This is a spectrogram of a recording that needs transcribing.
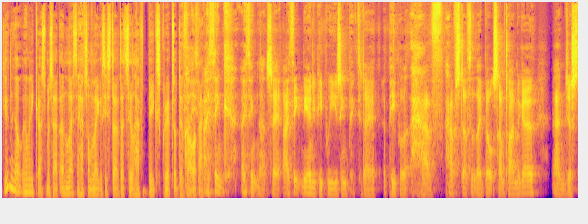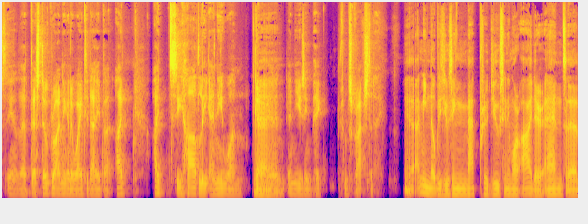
Do you know how many customers that, unless they have some legacy stuff that still have Pig scripts or I, develop? I think I think that's it. I think the only people using Pig today are, are people that have have stuff that they built some time ago, and just you know they're, they're still grinding it away today. But I I see hardly anyone going Yeah, yeah. in and using Pig from scratch today. Yeah, I mean, nobody's using MapReduce anymore either. And uh,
